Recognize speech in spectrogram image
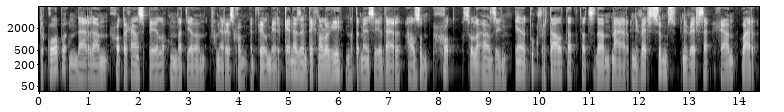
te kopen, om daar dan God te gaan spelen, omdat je dan van ergens komt met veel meer kennis en technologie, en dat de mensen je daar als een God zullen aanzien. In het boek vertaalt dat dat ze dan naar universums, universa gaan, waar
